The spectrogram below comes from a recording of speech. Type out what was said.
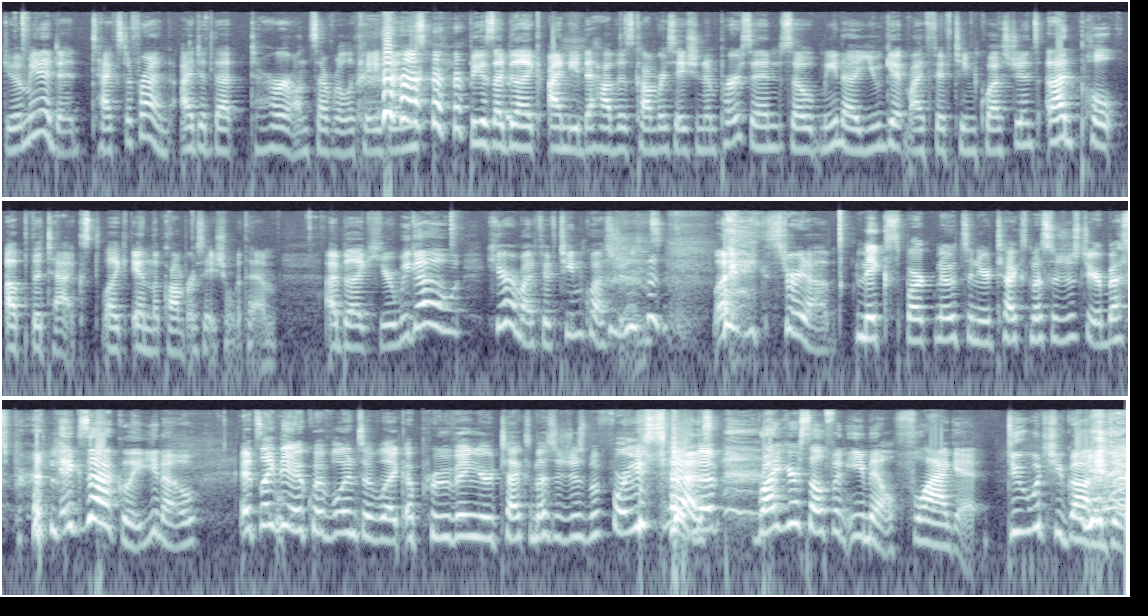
do what Mina did. Text a friend. I did that to her on several occasions because I'd be like, I need to have this conversation in person. So Mina, you get my 15 questions, and I'd pull up the text like in the conversation with him. I'd be like, here we go. Here are my 15 questions. like straight up. Make spark notes in your text messages to your best friend. Exactly. You know. It's like the equivalent of like approving your text messages before you send Yes. them. Write yourself an email. Flag it. Do what you gotta do. Flag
